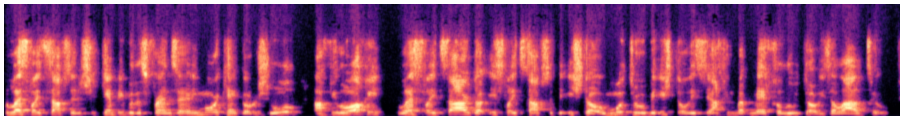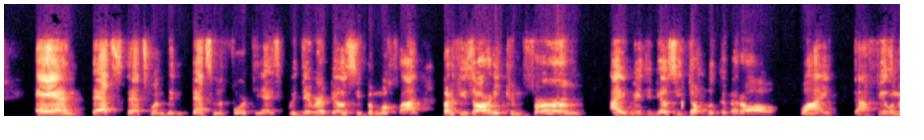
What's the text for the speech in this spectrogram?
Less late substance. She can't be with his friends anymore. Can't go to shul. Less late sarda. Is late substance. Ishto. Umutu. Ishto. He's allowed to. And that's that's when that's in the 14 days. With Rabbi Yossi b'muchlat, but if he's already confirmed, I agree with Yossi, don't look him at all. Why? Even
